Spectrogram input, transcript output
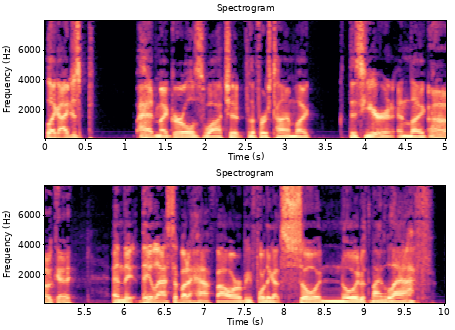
like I just p- had my girls watch it for the first time like this year, and like, Oh, okay. and they they lasted about a half hour before they got so annoyed with my laugh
